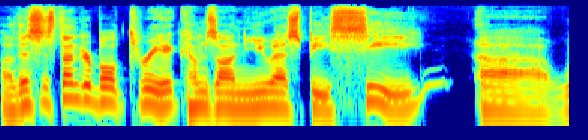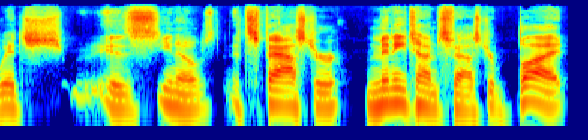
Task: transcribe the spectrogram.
Uh, this is Thunderbolt 3. It comes on USB C, uh, which is, you know, it's faster, many times faster, but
